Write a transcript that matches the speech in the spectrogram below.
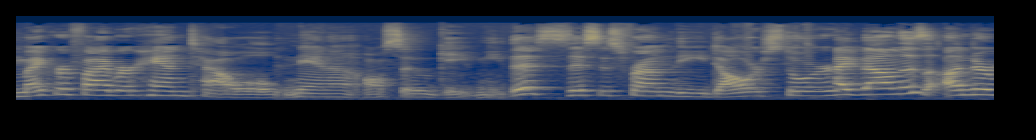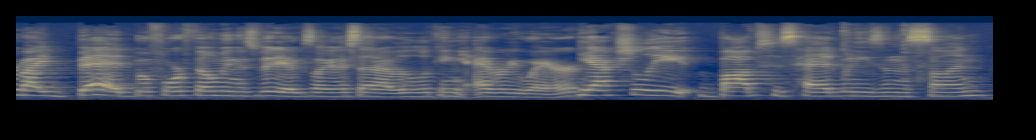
Microfiber hand towel. Nana also gave me this. This is from the dollar store. I found this under my bed before filming this video because like I said, I was looking everywhere. He actually bobs his head when he's in the sun.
